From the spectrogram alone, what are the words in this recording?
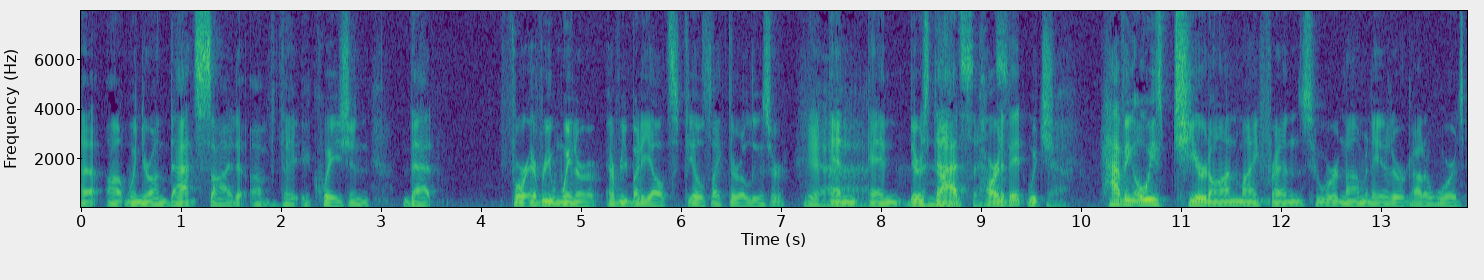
uh, uh, when you're on that side of the equation that for every winner, everybody else feels like they're a loser. Yeah. and and there's The that nonsense. part of it, which. Yeah. Having always cheered on my friends who were nominated or got awards,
